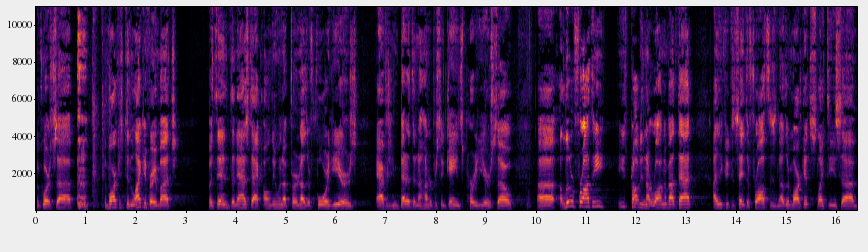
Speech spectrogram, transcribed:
Of course, uh, the markets didn't like it very much, but then the Nasdaq only went up for another four years, averaging better than 100% gains per year. So uh, a little frothy. He's probably not wrong about that. I think you could say the froth is in other markets like these uh,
